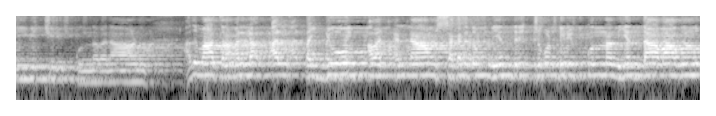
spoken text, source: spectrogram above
ജീവിച്ചിരിക്കുന്നവനാണ്. അത് മാത്രമല്ല അൽ ഖയ്യൂം അവൻ എല്ലാം സകലതും നിയന്ത്രിച്ചു കൊണ്ടിരിക്കുന്ന നിയന്താവാകുന്നു.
